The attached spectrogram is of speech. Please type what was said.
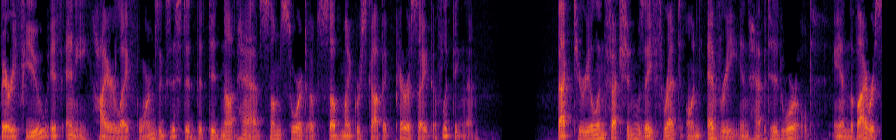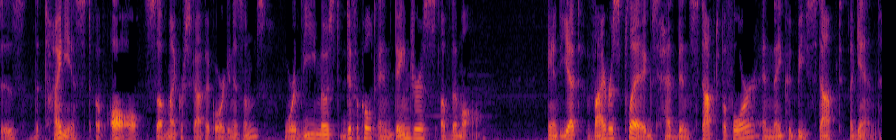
Very few, if any, higher life forms existed that did not have some sort of submicroscopic parasite afflicting them. Bacterial infection was a threat on every inhabited world, and the viruses, the tiniest of all submicroscopic organisms, were the most difficult and dangerous of them all. And yet, virus plagues had been stopped before, and they could be stopped again.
